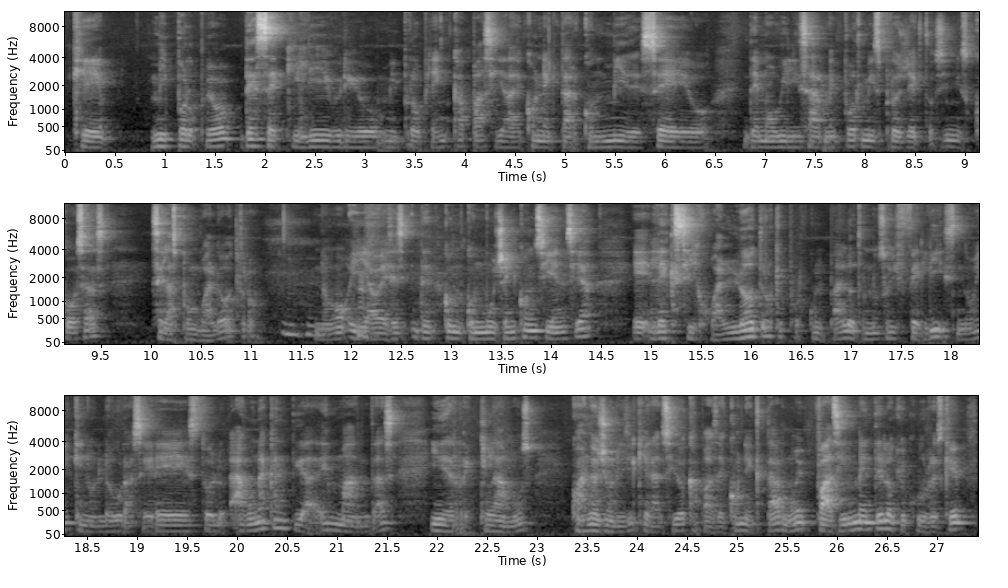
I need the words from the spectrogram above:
que mi propio desequilibrio, mi propia incapacidad de conectar con mi deseo, de movilizarme por mis proyectos y mis cosas, se las pongo al otro, ¿no? Y a veces con, con mucha inconsciencia eh, le exijo al otro que por culpa del otro no soy feliz, ¿no? Y que no logro hacer esto. Hago una cantidad de demandas y de reclamos cuando yo ni siquiera he sido capaz de conectar, ¿no? Y fácilmente lo que ocurre es que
